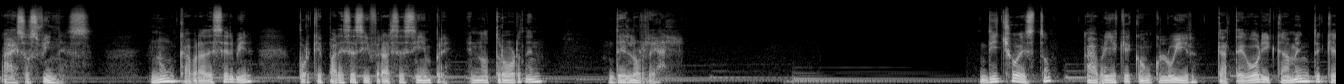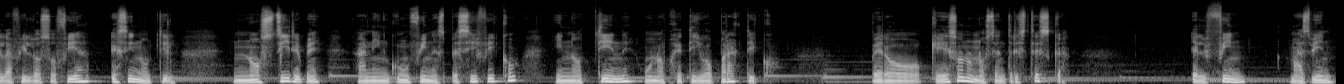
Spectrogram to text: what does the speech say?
a esos fines nunca habrá de servir porque parece cifrarse siempre en otro orden de lo real. Dicho esto, habría que concluir categóricamente que la filosofía es inútil, no sirve a ningún fin específico y no tiene un objetivo práctico. Pero que eso no nos entristezca. El fin, más bien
